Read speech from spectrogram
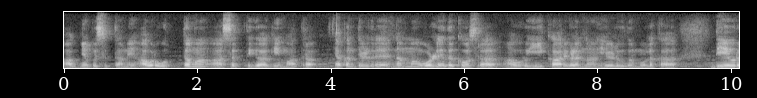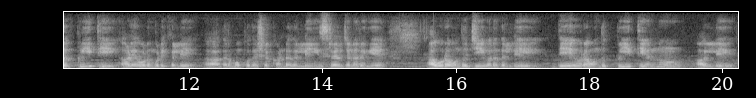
ಆಜ್ಞಾಪಿಸುತ್ತಾನೆ, ಅವರ ಉತ್ತಮ ಆಸಕ್ತಿಗಾಗಿ ಮಾತ್ರ. ಯಾಕಂತೇಳಿದ್ರೆ, ನಮ್ಮ ಒಳ್ಳೆಯದಕ್ಕೋಸ್ಕರ ಅವರು ಈ ಕಾರ್ಯಗಳನ್ನು ಹೇಳುವುದರ ಮೂಲಕ ದೇವರ ಪ್ರೀತಿ ಹಳೆ ಒಡಂಬಡಿಕೆಯಲ್ಲಿ, ಆ ಧರ್ಮೋಪದೇಶ ಖಂಡದಲ್ಲಿ ಇಸ್ರೇಲ್ ಜನರಿಗೆ ಅವರ ಒಂದು ಜೀವನದಲ್ಲಿ ದೇವರ ಒಂದು ಪ್ರೀತಿಯನ್ನು ಅಲ್ಲಿ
